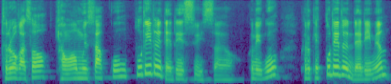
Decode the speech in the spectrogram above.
들어가서 경험을 쌓고 뿌리를 내릴 수 있어요. 그리고 그렇게 뿌리를 내리면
